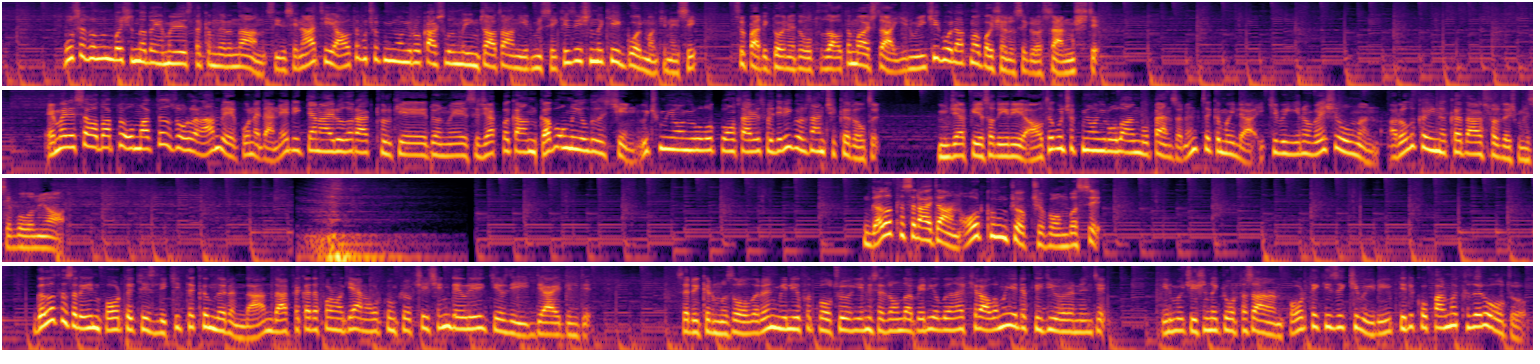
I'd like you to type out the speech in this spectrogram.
Bu sezonun başında da MLS takımlarından Cincinnati'ye 6,5 milyon euro karşılığında imza atan 28 yaşındaki gol makinesi, Süper Lig'de oynadığı 36 maçta 22 gol atma başarısı göstermişti. MLS'e adapte olmakta zorlanan ve bu nedenle ligden ayrılarak Türkiye'ye dönmeye sıcak bakan Gabonlu Yıldız için 3 milyon euroluk bonservis bedeli gözden çıkarıldı. Güncel piyasa değeri 6,5 milyon euro olan bu Penza'nın takımıyla 2025 yılının Aralık ayına kadar sözleşmesi bulunuyor. Galatasaray'dan Orkun Kökçü bombası Galatasaray'ın Portekiz Ligi takımlarından Benfica'da forma giyen Orkun Kökçü için devreye girdiği iddia edildi. Sarı Kırmızılıların milli futbolcu yeni sezonda bir yıllığına kiralamayı hedeflediği öğrenildi. 23 yaşındaki orta sahanın Portekiz ekibiyle ipleri koparmak üzere olduğu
